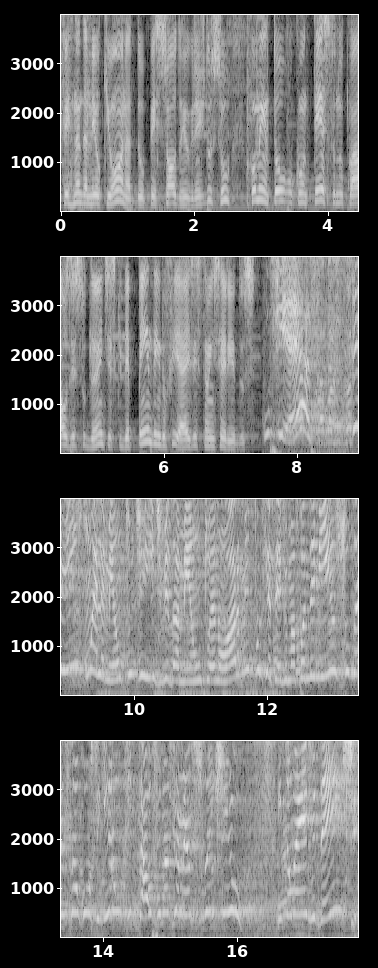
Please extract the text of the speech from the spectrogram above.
Fernanda Melchiona, do PSOL do Rio Grande do Sul, comentou o contexto no qual os estudantes que dependem do FIES estão inseridos. O FIES tem um elemento de endividamento enorme porque teve uma pandemia e os estudantes não conseguiram quitar o financiamento estudantil. Então é evidente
